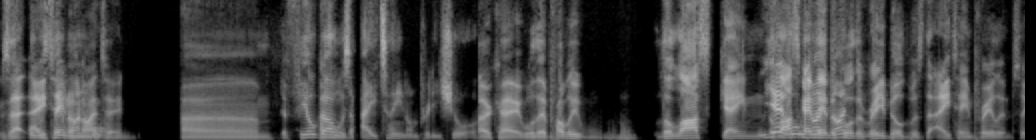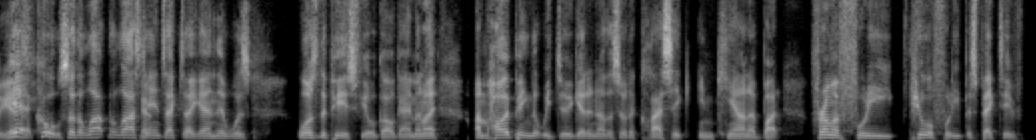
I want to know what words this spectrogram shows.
Was that Or was 18 or 19? Um, The field goal Um, was 18, I'm pretty sure. okay. Well, they're probably the last game, Well, the last well, game there before nine- the rebuild was the 18 prelim. So, yes. Yeah, cool. So the la- the last Yeah. Anzac Day game there was was the Pearce field goal game, and I I'm hoping that we do get another sort of classic encounter. But from a footy pure footy perspective,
